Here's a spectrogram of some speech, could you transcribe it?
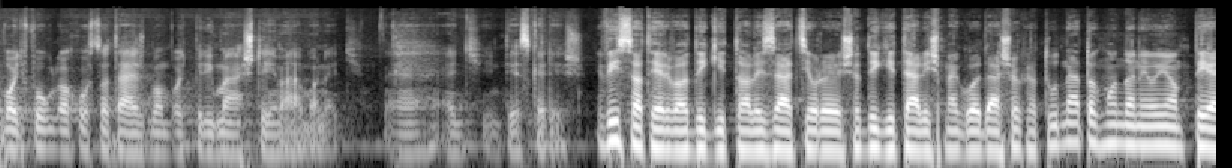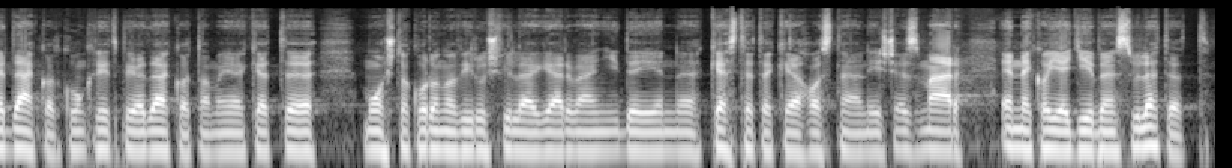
vagy foglalkoztatásban, vagy pedig más témában egy, egy intézkedés. Visszatérve a digitalizációra és a digitális megoldásokra, tudnátok mondani olyan példákat, konkrét példákat, amelyeket most a koronavírus világjárvány idején kezdtetek el használni, és ez már ennek a jegyében született?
